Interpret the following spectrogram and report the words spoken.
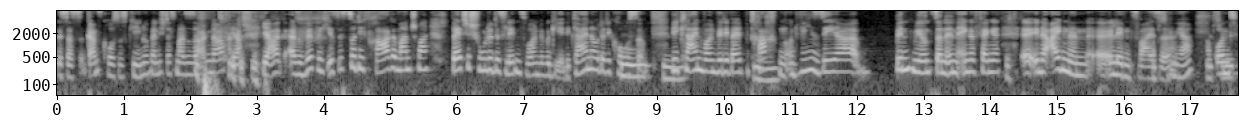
ist das ganz großes Kino, wenn ich das mal so sagen darf. ja, ja, also wirklich, es ist so die Frage manchmal, welche Schule des Lebens wollen wir begehen? Die kleine oder die große? Mhm. Wie mhm. klein wollen wir die Welt betrachten? Mhm. Und wie sehr binden wir uns dann in enge Fänge äh, in der eigenen äh, Lebensweise. Absolut. Ja? Absolut. Und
